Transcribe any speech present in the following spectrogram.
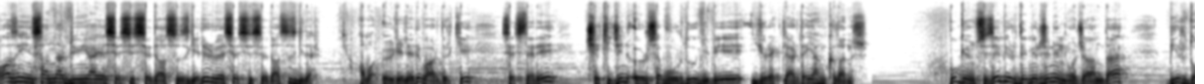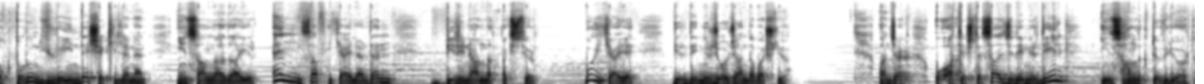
Bazı insanlar dünyaya sessiz sedasız gelir ve sessiz sedasız gider. Ama öyleleri vardır ki sesleri çekicin örse vurduğu gibi yüreklerde yankılanır. Bugün size bir demircinin ocağında bir doktorun yüreğinde şekillenen insanlığa dair en saf hikayelerden birini anlatmak istiyorum. Bu hikaye bir demirci ocağında başlıyor. Ancak o ateşte sadece demir değil, insanlık dövülüyordu.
